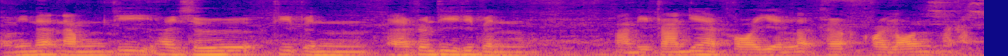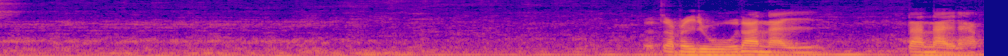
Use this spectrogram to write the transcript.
ตอนนี้แนะนำที่ให้ซื้อที่เป็นแอร์เคลื่อนที่ที่เป็น มีการแยกคอยเย็นและคอยร้อนนะครับ เดี๋ยวจะไปดูด้านในด้านในนะครับ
